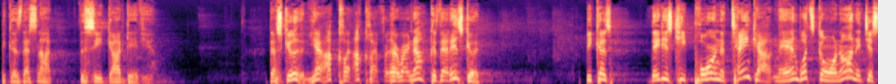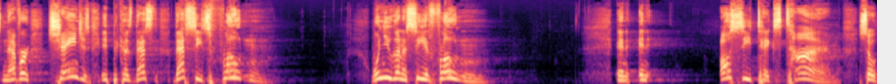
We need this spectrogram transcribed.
because that's not the seed God gave you. That's good. Yeah, I'll clap, I'll clap for that right now because that is good. Because they just keep pouring the tank out, man. What's going on? It just never changes. It because that's that seed's floating. When are you gonna see it floating? And and all seed takes time. So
